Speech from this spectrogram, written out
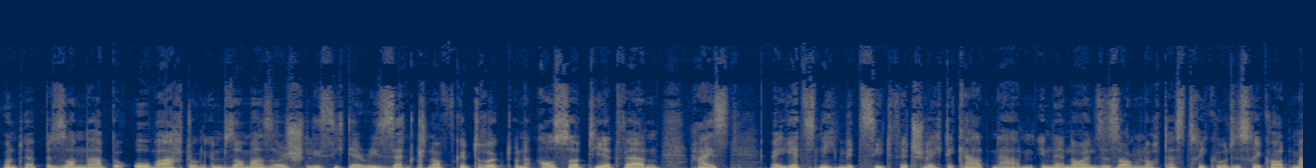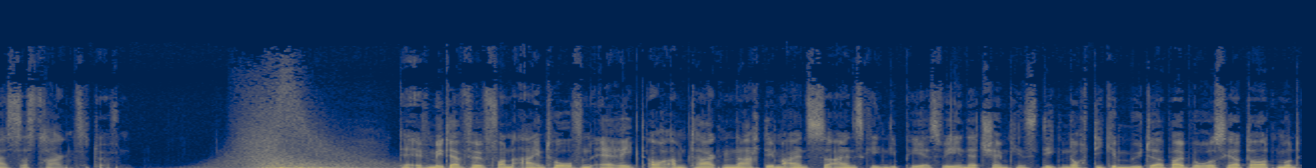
unter besonderer Beobachtung. Im Sommer soll schließlich der Reset-Knopf gedrückt und aussortiert werden. Heißt, wer jetzt nicht mitzieht, wird schlechte Karten haben, in der neuen Saison noch das Trikot des Rekordmeisters tragen zu dürfen. Der Elfmeterpfiff von Eindhoven erregt auch am Tag nach dem 1 zu 1 gegen die PSW in der Champions League noch die Gemüter bei Borussia Dortmund.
